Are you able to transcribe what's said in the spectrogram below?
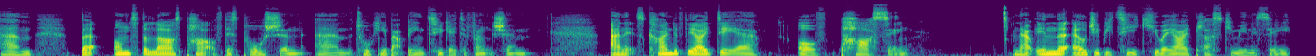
Um, but on to the last part of this portion, um, talking about being too gay to function. And it's kind of the idea of passing. Now, in the LGBTQAI plus community,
